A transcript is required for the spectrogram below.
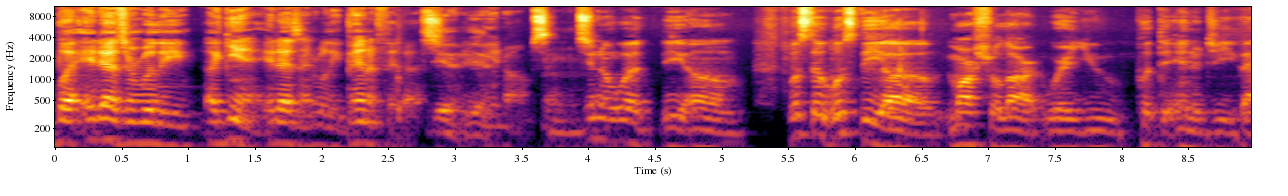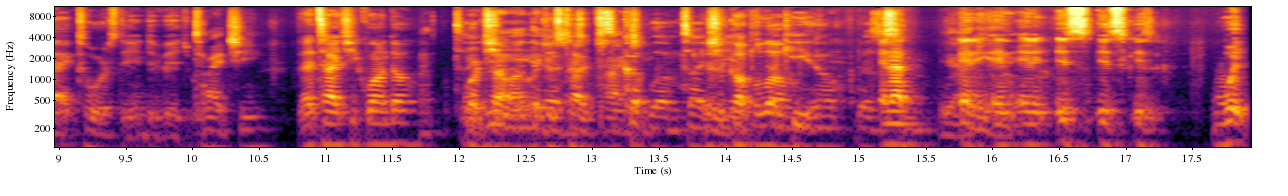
but it doesn't really again it doesn't really benefit us Yeah, yeah. you know what i'm saying You know what the um what's the what's the uh martial art where you put the energy back towards the individual? Tai Chi. That Tai Chi Kwando uh, or, Chi, Chi- or just Tai Chi? Tai A couple of them. Tai Chi. There's a Chi, couple of 'em. Aikido, does And I. Yeah. and, and and it's it's it's what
